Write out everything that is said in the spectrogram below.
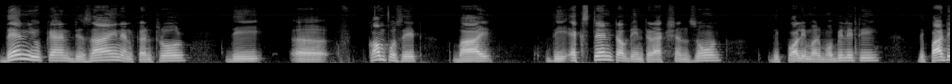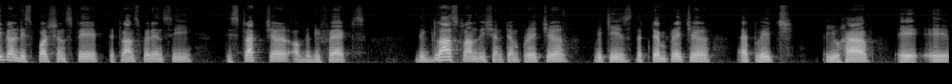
then you can design and control the uh, composite by the extent of the interaction zone, the polymer mobility, the particle dispersion state, the transparency, the structure of the defects, the glass transition temperature which is the temperature at which you have a, a,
